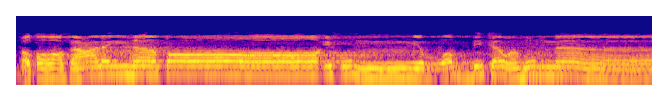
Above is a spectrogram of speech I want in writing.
فطاف عليها طائف من ربك وهم نائمون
